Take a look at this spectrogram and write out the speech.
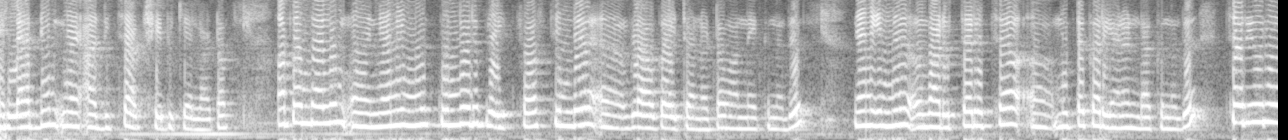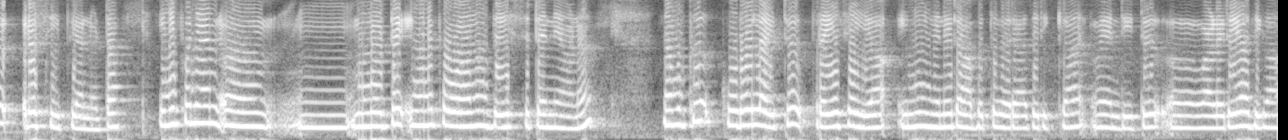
എല്ലാവരുടെയും ഞാൻ അടിച്ചാക്ഷേപിക്കല്ല കേട്ടോ. അപ്പോൾ എന്തായാലും ഞാൻ ഇന്ന് കുഞ്ഞൊരു ബ്രേക്ക്ഫാസ്റ്റിന്റെ വ്ളോഗായിട്ടാണ് കേട്ടോ വന്നേക്കുന്നത്. ഞാൻ ഇന്ന് വറുത്തരച്ച മുട്ടക്കറിയാണ് ഉണ്ടാക്കുന്നത്. ചെറിയൊരു റെസിപ്പിയാണ് കേട്ടോ. ഇനിയിപ്പോൾ ഞാൻ മുന്നോട്ട് ഇങ്ങനെ പോകാമെന്ന് ഉദ്ദേശിച്ചിട്ട് തന്നെയാണ്. നമുക്ക് കൂടുതലായിട്ട് പ്രേ ചെയ്യുക ഇനി ഇങ്ങനെ ഒരു ആപത്ത് വരാതിരിക്കാൻ വേണ്ടിയിട്ട് വളരെയധികം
